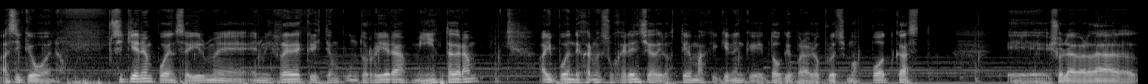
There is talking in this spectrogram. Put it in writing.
Así que bueno, si quieren pueden seguirme en mis redes, cristian.riera, mi Instagram. Ahí pueden dejarme sugerencias de los temas que quieren que toque para los próximos podcasts. Eh, yo la verdad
